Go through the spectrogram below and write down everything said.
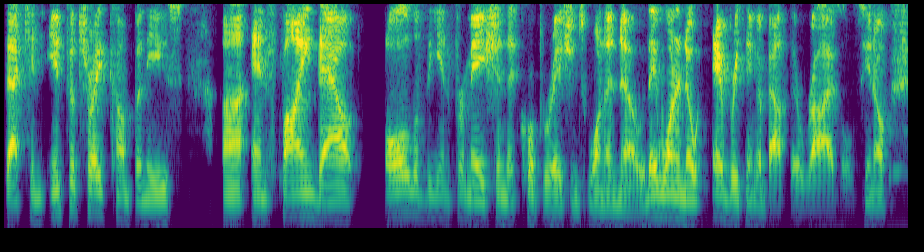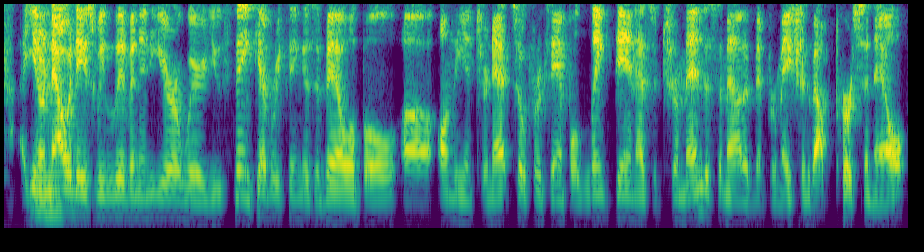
that can infiltrate companies uh, and find out all of the information that corporations want to know. They want to know everything about their rivals. You know, you know. Mm. Nowadays, we live in an era where you think everything is available uh, on the internet. So, for example, LinkedIn has a tremendous amount of information about personnel.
